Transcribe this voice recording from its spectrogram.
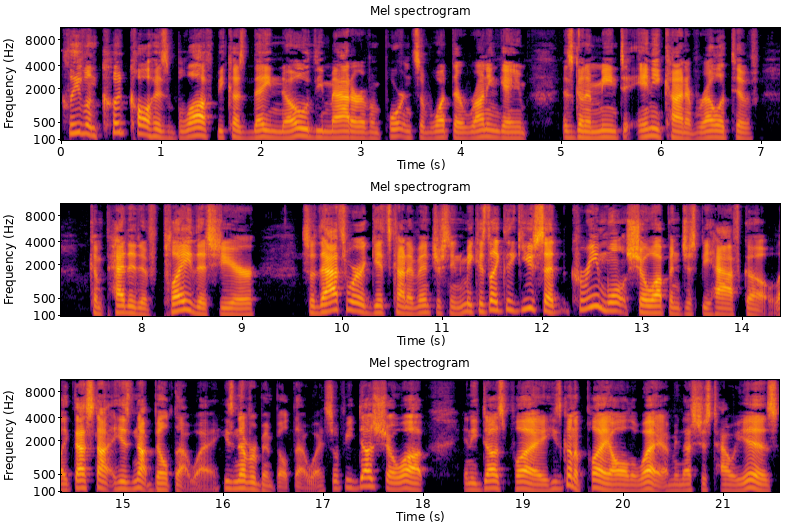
Cleveland could call his bluff because they know the matter of importance of what their running game is going to mean to any kind of relative competitive play this year so that's where it gets kind of interesting to me because, like, like you said, Kareem won't show up and just be half go. Like that's not he's not built that way. He's never been built that way. So if he does show up and he does play, he's going to play all the way. I mean, that's just how he is.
